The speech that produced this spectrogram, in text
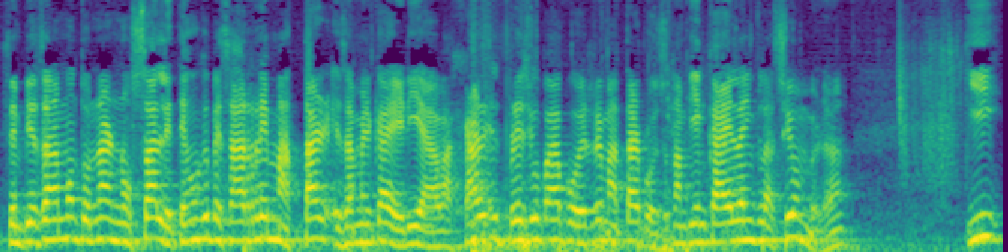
Se empiezan a amontonar, no sale. Tengo que empezar a rematar esa mercadería, a bajar el precio para poder rematar, porque eso también cae la inflación, ¿verdad? Y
